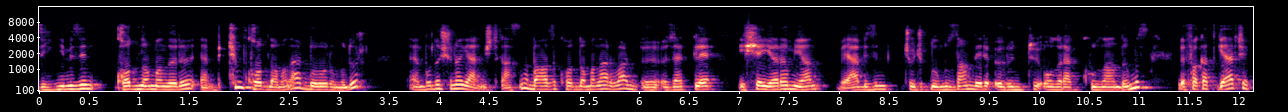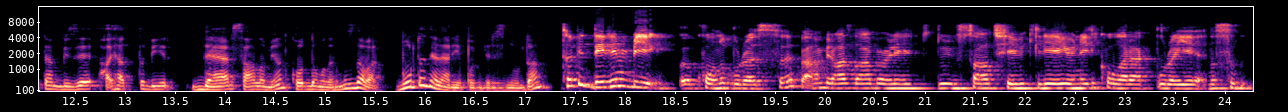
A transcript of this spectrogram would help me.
zihnimizin kodlamaları, yani tüm kodlamalar doğru mudur? Yani burada şuna gelmiştik aslında bazı kodlamalar var ee, özellikle işe yaramayan veya bizim çocukluğumuzdan beri örüntü olarak kullandığımız ve fakat gerçekten bize hayatta bir değer sağlamayan kodlamalarımız da var. Burada neler yapabiliriz Nurdan? Tabii derin bir e, konu burası. Ben biraz daha böyle duygusal çevikliğe yönelik olarak burayı nasıl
